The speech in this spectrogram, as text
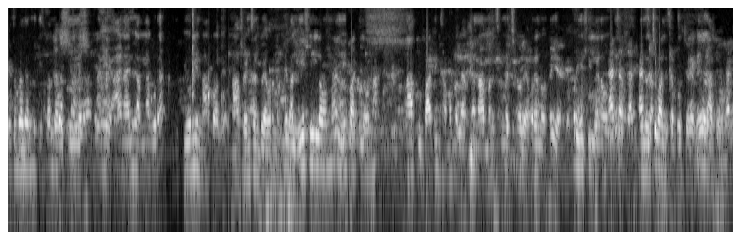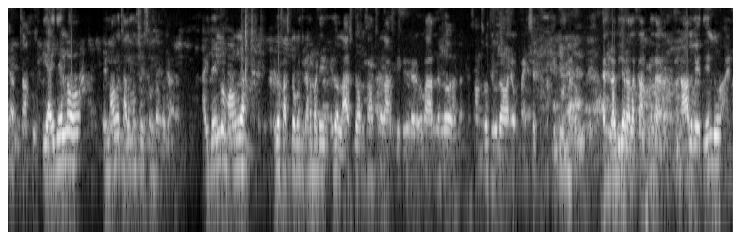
యూత్ బ్రదర్ మీకు ఇబ్బంది అవుతుంది అని ఆయన ఆయన అన్నా కూడా ప్యూర్లీ నా కాల్. నా ఫ్రెండ్స్ అంటూ ఎవరైనా ఉంటే వాళ్ళు ఏ ఫీల్డ్లో ఉన్నా ఏ పార్టీలో ఉన్నా నాకు పార్టీకి సంబంధం లేకుండా నా మనసుకు నచ్చిన వాళ్ళు ఎవరైనా ఉంటే ఎవరు ఏ ఫీల్డ్ అయినా ఉంటే నేను వచ్చి వాళ్ళని సపోర్ట్ చేయడానికి నాకు నాకు. ఈ ఐదేళ్ళలో మేము మామూలుగా చాలా మంది చూస్తుంటాం కదా ఐదేళ్ళు మామూలుగా ఏదో ఫస్ట్లో కొంచెం కనబడి ఏదో లాస్ట్లో ఒక సంవత్సరం లాస్ట్ ఒక ఆరు నెలలో సంవత్సరం తిరుగుదాం అనే ఒక మైండ్ సెట్ ఉన్నారు. కానీ రవి గారు అలా కాకుండా నాలుగైదేళ్ళు ఆయన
